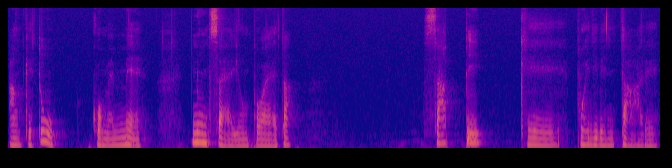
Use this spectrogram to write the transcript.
anche tu, come me, non sei un poeta, sappi che puoi diventare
